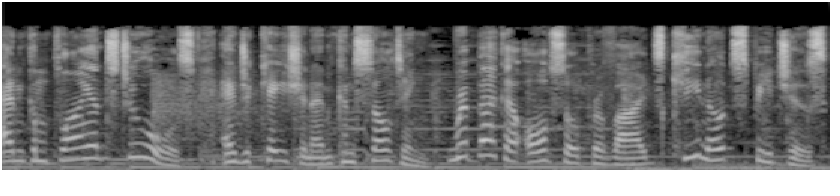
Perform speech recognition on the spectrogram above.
and compliance tools, education and consulting. Rebecca also provides keynote speeches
